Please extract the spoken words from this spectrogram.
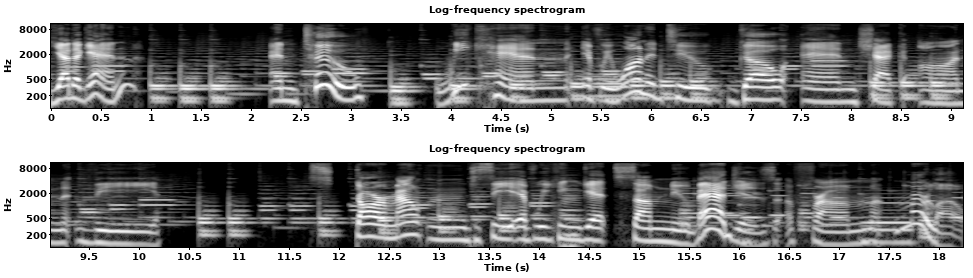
yet again. And two, we can, if we wanted to, go and check on the Star Mountain to see if we can get some new badges from Merlow.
